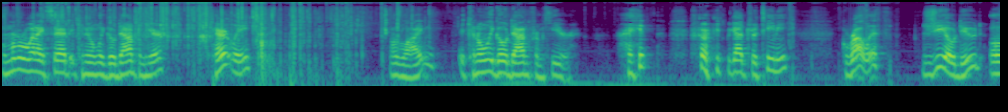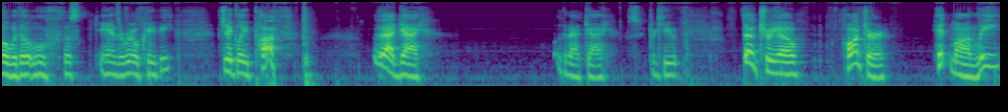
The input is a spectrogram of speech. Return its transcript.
remember when I said it can only go down from here? Apparently, I was lying. It can only go down from here, right? All right, we got Dratini, Growlithe, Geodude. Oh, with the, ooh, those hands are real creepy. Jigglypuff. Look at that guy. Look at that guy. Super cute. Dugtrio, Haunter, Hitmonlee,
